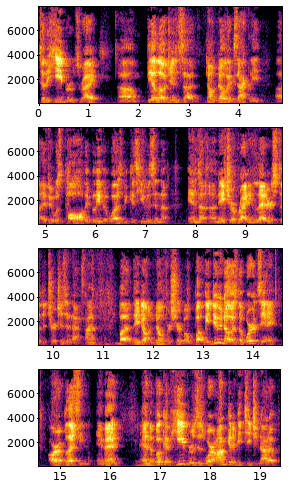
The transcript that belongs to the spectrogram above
to the Hebrews. Right? Um, theologians uh, don't know exactly if it was Paul. They believe it was because he was in the in the nature of writing letters to the churches in that time, but they don't know for sure. But what we do know is the words in it are a blessing. Amen. Amen. And the book of Hebrews is where I'm going to be teaching out of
